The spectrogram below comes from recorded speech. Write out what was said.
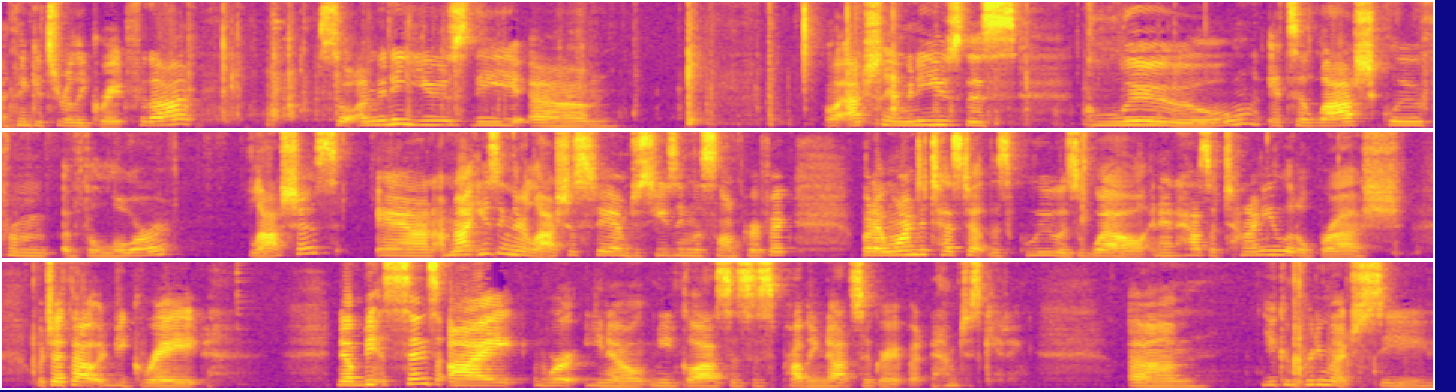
I think it's really great for that. So I'm to use the, um, well actually I'm to use this glue. It's a lash glue from Velour Lashes. And I'm not using their lashes today, I'm just using the Salon Perfect. But I wanted to test out this glue as well. And it has a tiny little brush, which I thought would be great now, since I were, you know, need glasses, this is probably not so great, but I'm just kidding. Um, you can pretty much see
